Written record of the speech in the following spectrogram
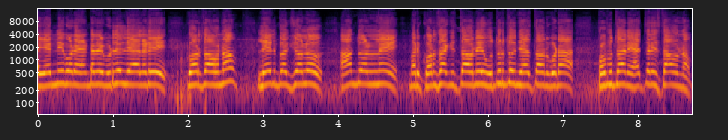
అవన్నీ కూడా వెంటనే విడుదల చేయాలని కోరుతా ఉన్నాం. లేని పక్షంలో ఆందోళనని మరి కొనసాగిస్తామని ఉధృతం చేస్తామని కూడా ప్రభుత్వాన్ని హెచ్చరిస్తూ ఉన్నాం.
